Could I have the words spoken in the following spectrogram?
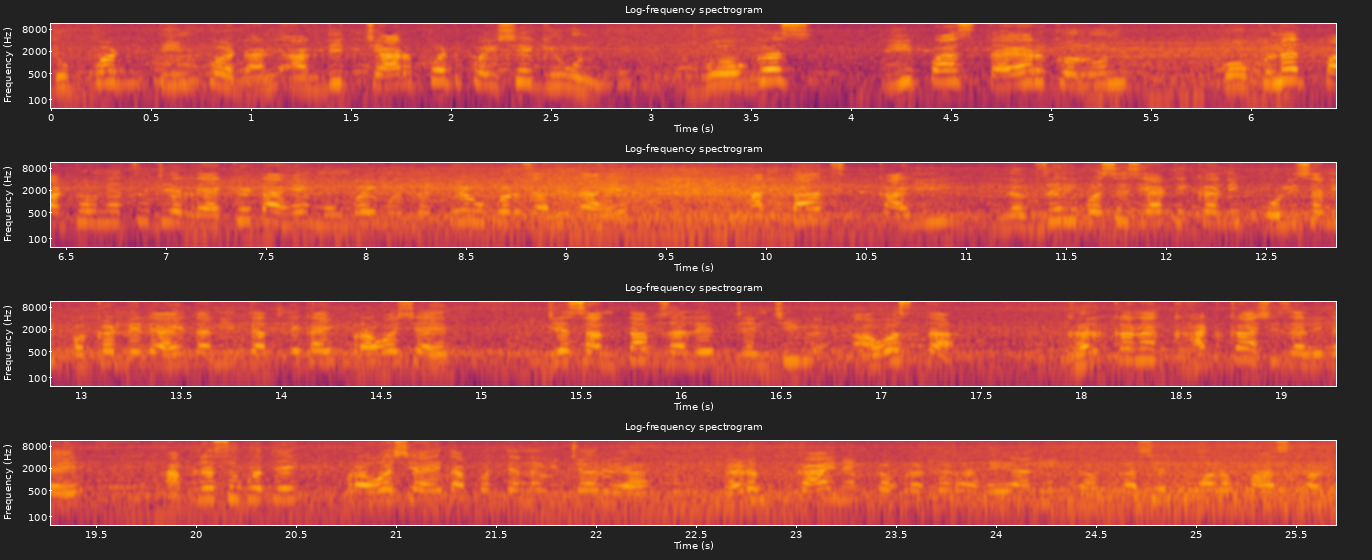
दुप्पट तीनपट आणि अगदी चारपट पैसे घेऊन बोगस ई पास तयार करून कोकणात पाठवण्याचं जे रॅकेट आहे मुंबईमधलं ते उघड झालेलं आहे. आत्ताच काही लक्झरी बसेस या ठिकाणी पोलिसांनी पकडलेले आहेत आणि त्यातले काही प्रवासी आहेत जे संताप झालेत ज्यांची अवस्था घरकाना घाटका अशी झालेली आहे. आपल्यासोबत एक प्रवासी आहेत आपण त्यांना विचारूया. मॅडम काय नेमका प्रकार आहे आणि कसे तुम्हाला पास काढू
